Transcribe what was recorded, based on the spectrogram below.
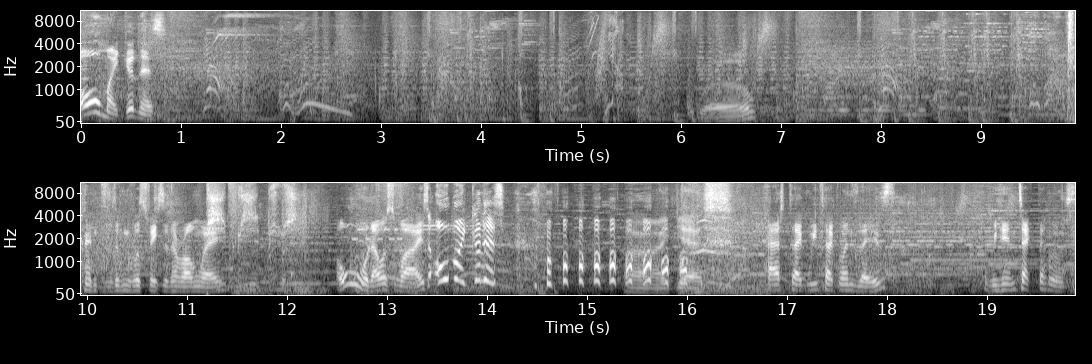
Oh my goodness! Whoa. Luma was facing the wrong way. Oh, that was wise. Oh my goodness! uh, yes. Hashtag we tech Wednesdays. We didn't tech the host.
